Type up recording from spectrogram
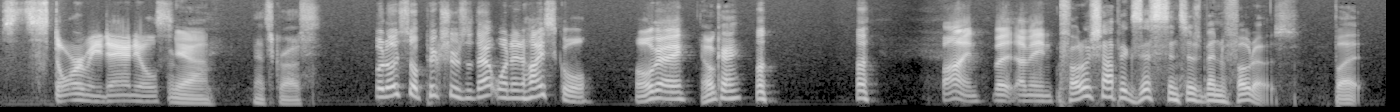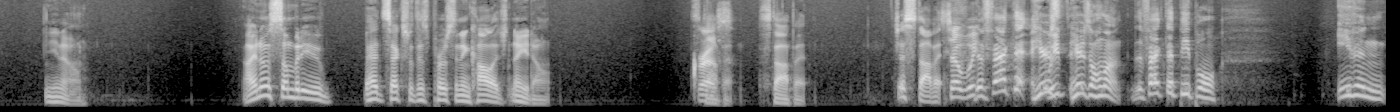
Stormy Daniels. Yeah, that's gross. But I saw pictures of that one in high school. Okay, Okay. fine, but I mean, Photoshop exists since there's been photos, but you know, I know somebody who had sex with this person in college. No, you don't. gross. Stop it. Stop it. Just stop it. So we- the fact that here's we- here's a, hold on. The fact that people even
